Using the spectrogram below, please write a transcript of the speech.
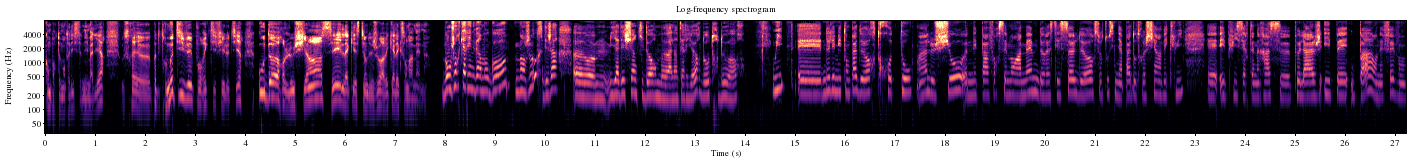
comportementaliste animalière. Vous serez euh, peut-être motivé pour rectifier le tir. Où dort le chien? C'est la question du jour avec Alexandra Men. Bonjour Karine Vermogo. Bonjour. Déjà, euh, il y a des chiens qui dorment à l'intérieur, d'autres dehors. Oui, et ne les mettons pas dehors trop tôt. Hein. Le chiot n'est pas forcément à même de rester seul dehors, surtout s'il n'y a pas d'autres chiens avec lui. Et, et, puis certaines races euh, pelage épais ou pas, en effet, vont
